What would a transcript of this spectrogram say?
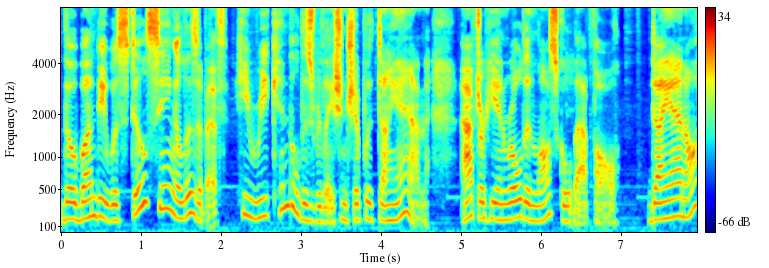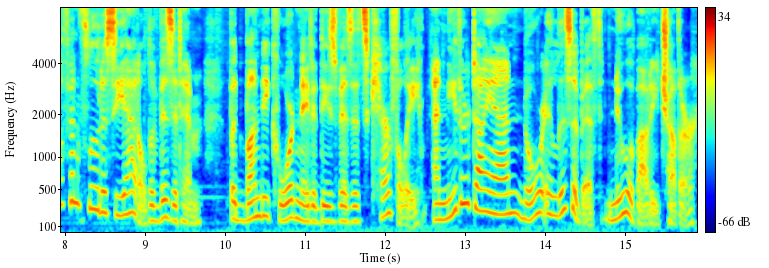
Though Bundy was still seeing Elizabeth, he rekindled his relationship with Diane after he enrolled in law school that fall. Diane often flew to Seattle to visit him, but Bundy coordinated these visits carefully, and neither Diane nor Elizabeth knew about each other.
